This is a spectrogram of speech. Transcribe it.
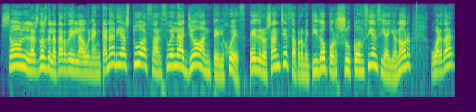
Son las 2 de la tarde, la una en Canarias, tú a Zarzuela, yo ante el juez. Pedro Sánchez ha prometido por su conciencia y honor guardar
